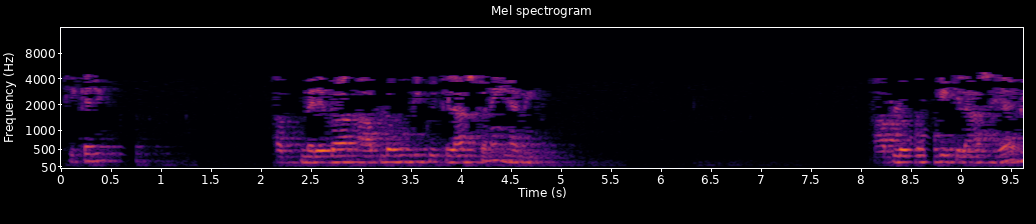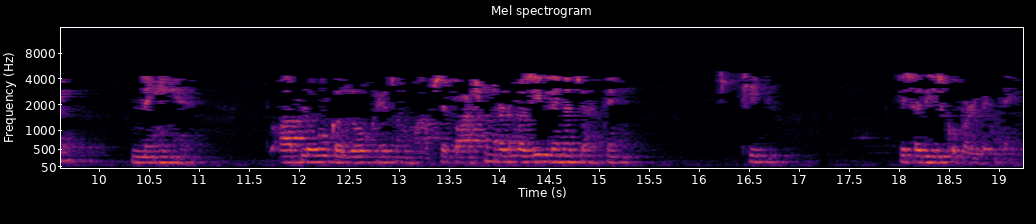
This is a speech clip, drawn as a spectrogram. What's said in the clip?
ٹھیک ہے جی؟ اب میرے بعد آپ لوگوں کی کوئی کلاس تو نہیں ہے ابھی؟ آپ لوگوں کی کلاس ہے ابھی؟ نہیں ہے۔ تو آپ لوگوں کا ذوق ہے تو ہم آپ سے پانچ منٹ مزید لینا چاہتے ہیں۔ ٹھیک۔ اس حدیث کو پڑھ لیتے ہیں۔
